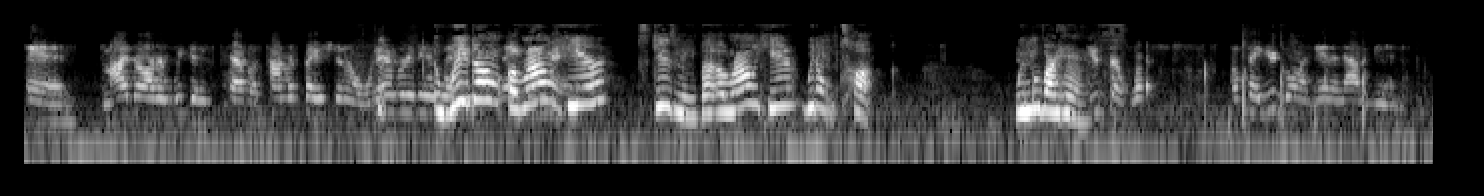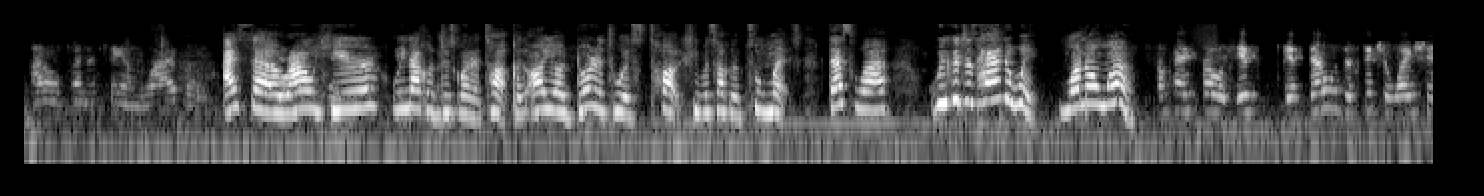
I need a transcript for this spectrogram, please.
and my daughter. We can have a conversation or whatever it is. We don't around here. Excuse me, but around here we don't talk. We move our hands. You said what? Okay, you're going in and out again. I don't understand why, but I said around here we're not gonna just gonna talk because all your daughter to is talk. She been talking too much. That's why we could just handle it one on one. okay. So if if there was a situation,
